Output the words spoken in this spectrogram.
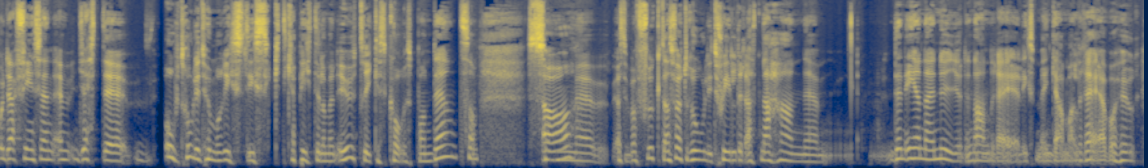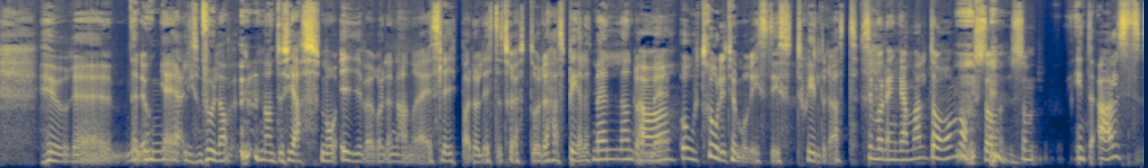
och där finns en, en jätte otroligt humoristiskt kapitel om en utrikeskorrespondent som, som eh, alltså det var fruktansvärt roligt skildrat när han eh, den ena är ny och den andra är liksom en gammal räv och hur, hur eh, den unga är liksom full av entusiasm och iver och den andra är slipad och lite trött och det här spelet mellan dem Ja. är otroligt humoristiskt skildrat. Sen var det en gammal dam också som inte alls,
